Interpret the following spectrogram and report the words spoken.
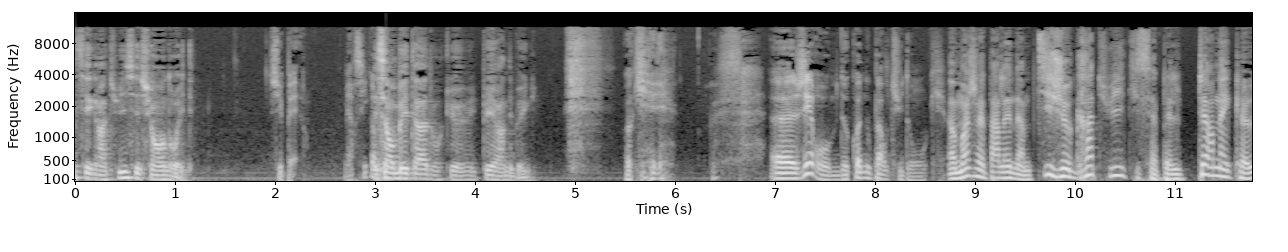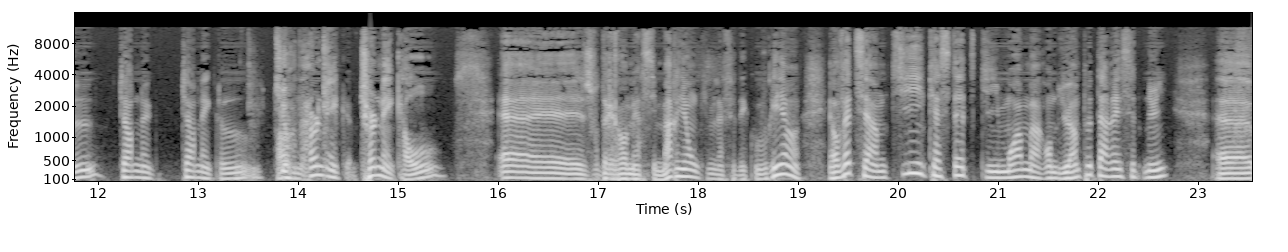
C'est gratuit, c'est sur Android. Super, merci Corben. Et c'est en bêta, donc euh, il peut y avoir des bugs. Ok. Euh, Jérôme, de quoi nous parles-tu donc? Euh, Moi, je vais parler d'un petit jeu gratuit qui s'appelle Turnacle. Turn Turnacle. Euh, je voudrais remercier Marion qui me l'a fait découvrir. Et en fait, c'est un petit casse-tête qui, moi, m'a rendu un peu taré cette nuit, euh,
